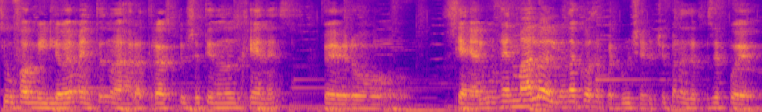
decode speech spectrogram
su familia obviamente no dejar atrás que usted tiene unos genes, pero si hay algún gen malo, alguna cosa, pues luche, luche con eso que se puede.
